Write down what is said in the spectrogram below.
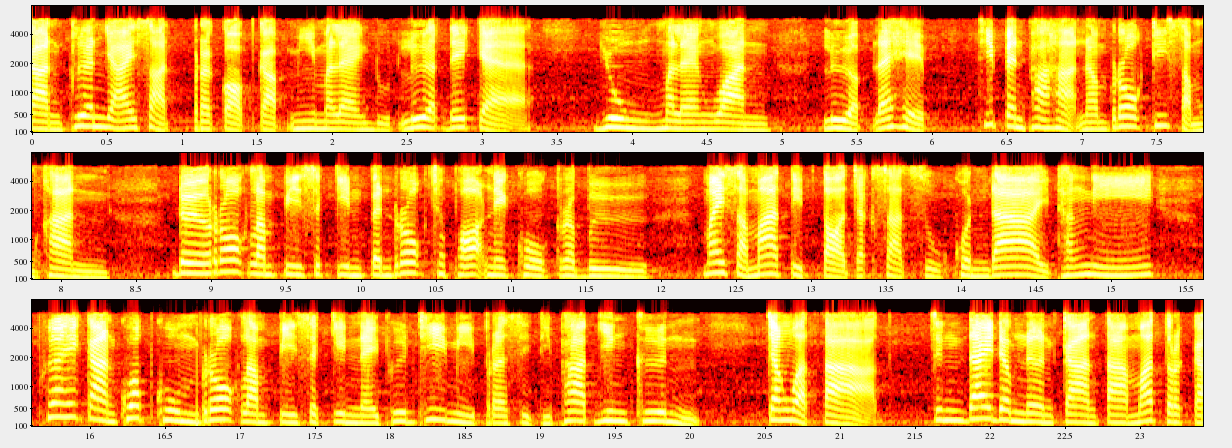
การเคลื่อนย้ายสัตว์ประกอบกับมีแมลงดูดเลือดได้แก่ ยุงแมลงวัน เหลือบและเห็บที่เป็นพาหะนำโรคที่สำคัญ โดยโรคลำปีสกินเป็นโรคเฉพาะในโคกระบือ ไม่สามารถติดต่อจากสัตว์สู่คนได้ ทั้งนี้เพื่อให้การควบคุมโรคลำปีสกินในพื้นที่มีประสิทธิภาพยิ่งขึ้น จังหวัดตากจึงได้ดำเนินการตามมาตรก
